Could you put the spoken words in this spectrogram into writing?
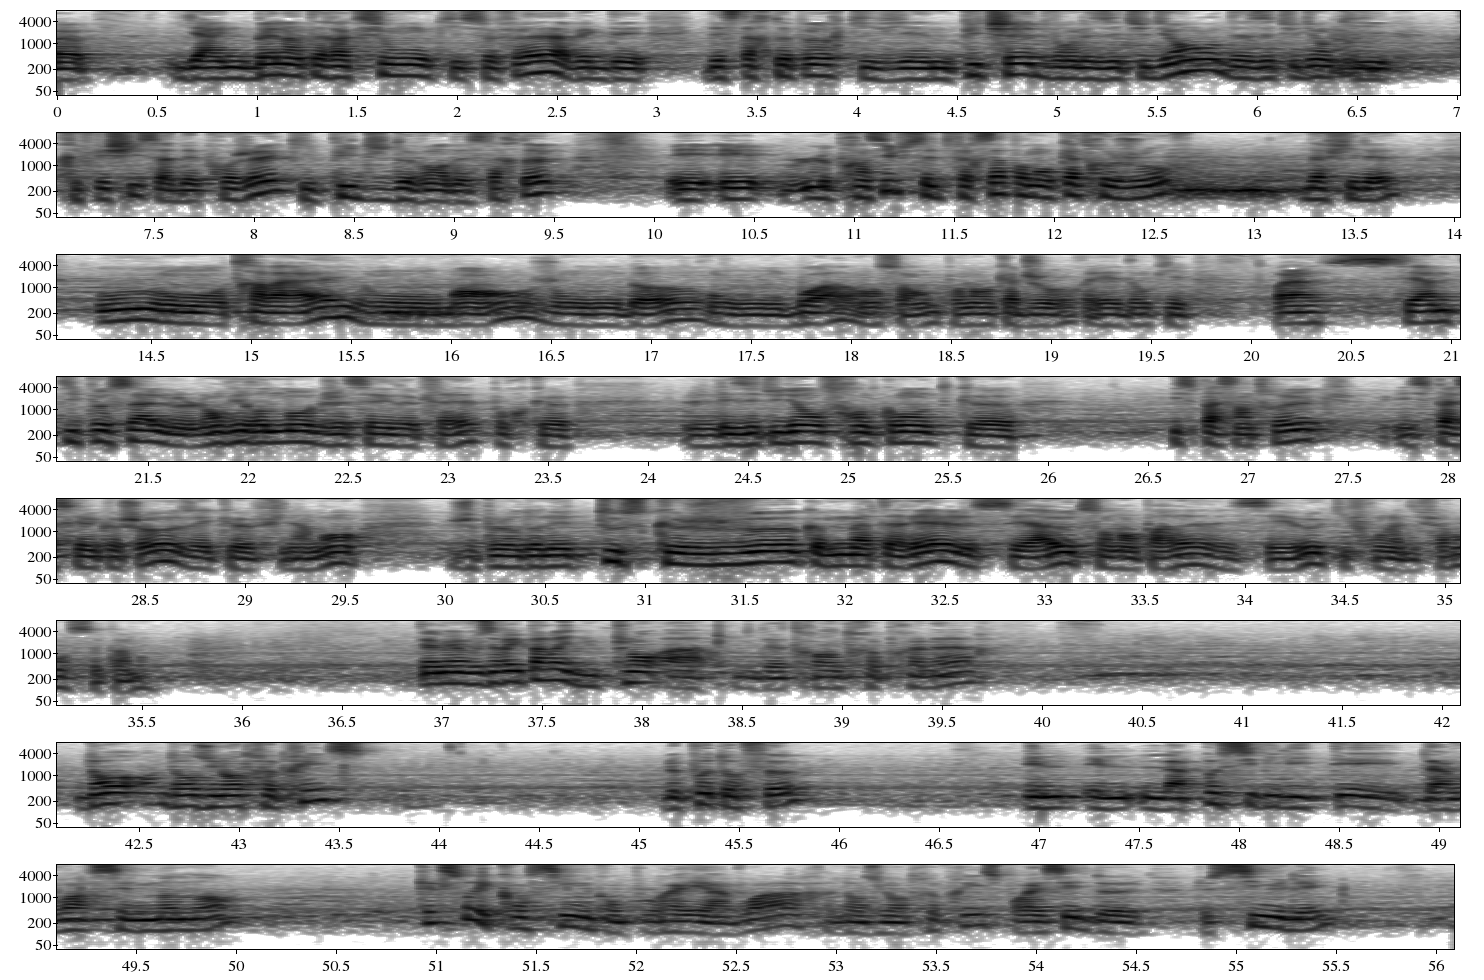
il y a une belle interaction qui se fait avec des, des start qui viennent pitcher devant les étudiants, des étudiants qui réfléchissent à des projets, qui pitchent devant des startups. Et, le principe, c'est de faire ça pendant quatre jours d'affilée où on travaille, on mange, on dort, on boit ensemble pendant quatre jours. Et donc voilà, c'est un petit peu ça l'environnement que j'essaie de créer pour que les étudiants se rendent compte qu'il se passe un truc, il se passe quelque chose et que finalement je peux leur donner tout ce que je veux comme matériel, c'est à eux de s'en emparer et c'est eux qui feront la différence, c'est pas moi. Damien, vous avez parlé du plan A, d'être entrepreneur. Dans, dans, une entreprise, le pot-au-feu et, la possibilité d'avoir ces moments, quelles sont les consignes qu'on pourrait avoir dans une entreprise pour essayer de, simuler,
